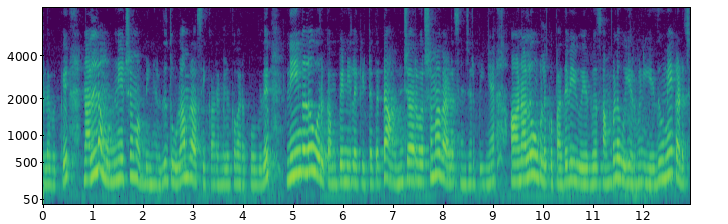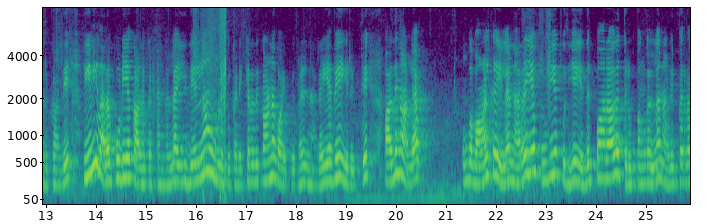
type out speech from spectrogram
அளவுக்கு நல்ல முன்னேற்றம் அப்படிங்கிறது துலாம் ராசிக்காரங்களுக்கு வரப்போகுது. நீங்களும் ஒரு கம்பெனியில் கிட்டத்தட்ட அஞ்சாறு வருஷமாக வேலை செஞ்சுருப்பீங்க. ஆனாலும் உங்களுக்கு பதவி உயர்வு சம்பள உயர்வுன்னு எதுவுமே கிடச்சிருக்காது இனி வரக்கூடிய காலகட்டங்களில் இதெல்லாம் உங்களுக்கு கிடைக்கிறதுக்கான வாய்ப்புகள் நிறையவே இருக்குது அதனால உங்கள் வாழ்க்கையில் நிறைய புதிய புதிய எதிர்பாராத திருப்பங்கள்லாம் நடைபெற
